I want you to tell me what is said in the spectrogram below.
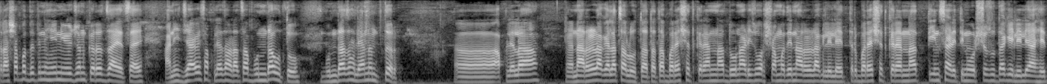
तर अशा पद्धतीने हे नियोजन करत जायचं आहे. आणि ज्यावेळेस आपल्या झाडाचा बुंदा होतो बुंदा झाल्यानंतर आपल्याला नारळ लागायला चालू होतात. आता बऱ्याच शेतकऱ्यांना दोन अडीच वर्षामध्ये नारळ लागलेले आहेत. तर बऱ्याच शेतकऱ्यांना तीन साडेतीन वर्षसुद्धा गेलेली आहेत.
